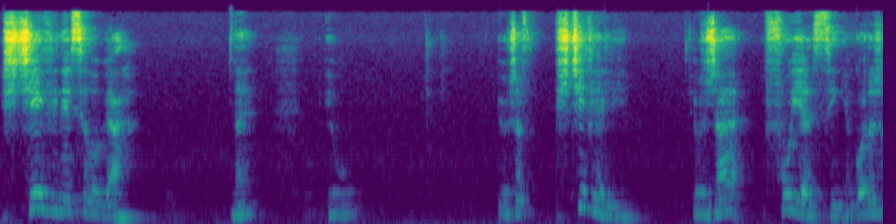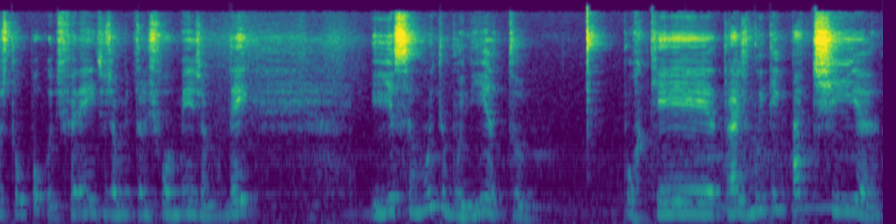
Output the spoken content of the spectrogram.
estive nesse lugar, né? Eu, eu já estive ali, eu já fui assim, agora eu já estou um pouco diferente, já me transformei, já mudei. E isso é muito bonito porque traz muita empatia.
